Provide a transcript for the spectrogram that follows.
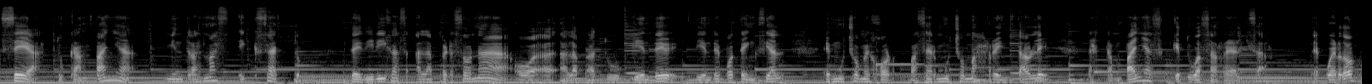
sea tu campaña, mientras más exacto te dirijas a la persona o a, tu cliente, cliente potencial, es mucho mejor. Va a ser mucho más rentable las campañas que tú vas a realizar. ¿De acuerdo?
